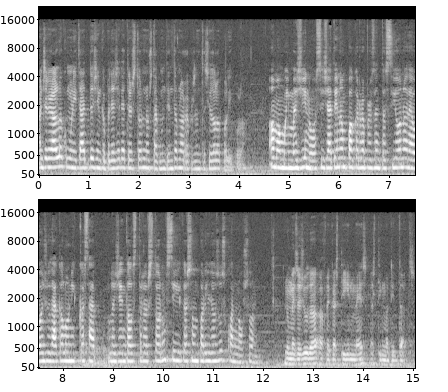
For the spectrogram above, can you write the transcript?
En general, la comunitat de gent que pateix aquest trastorn no està contenta amb la representació de la pel·lícula. Home, m'ho imagino. Si ja tenen poca representació, no deu ajudar que l'únic que sap la gent dels trastorns sigui que són perillosos quan no ho són. Només ajuda a fer que estiguin més estigmatitzats.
